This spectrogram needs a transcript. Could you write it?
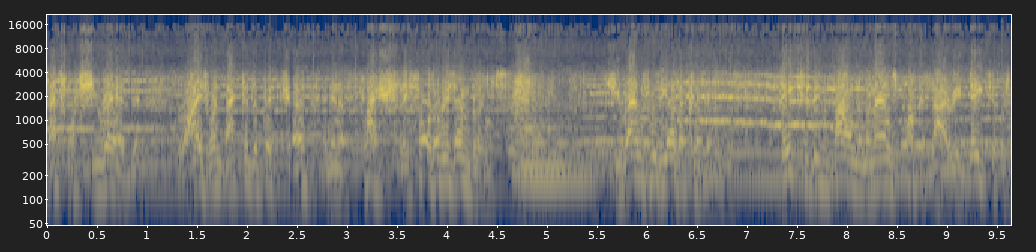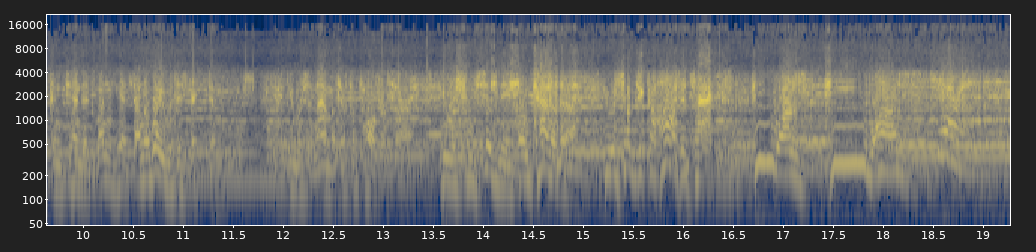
that's what she read. Her eyes went back to the picture, and in a flash they saw the resemblance. She ran through the other clippings. Dates had been found in the man's pocket diary, dates it was contended when he had done away with his victims. He was an amateur photographer. He was from Sydney, from Canada. He was subject to heart attacks. He was, he was Gerald.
